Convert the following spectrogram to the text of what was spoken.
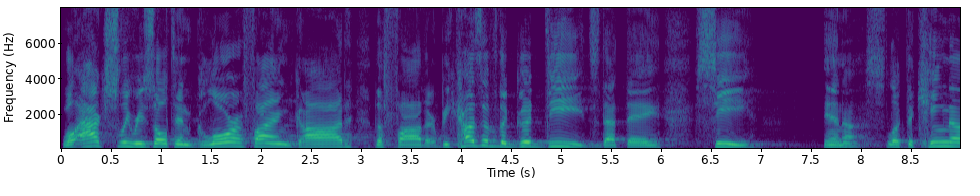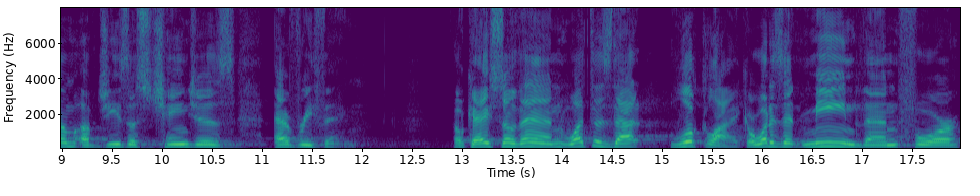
will actually result in glorifying God the Father because of the good deeds that they see in us. Look, the kingdom of Jesus changes everything. Okay, so then what does that look like? Or what does it mean then for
